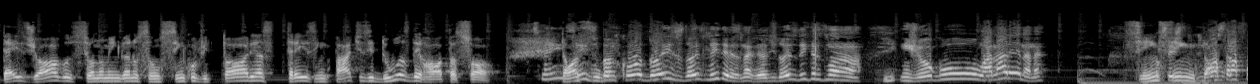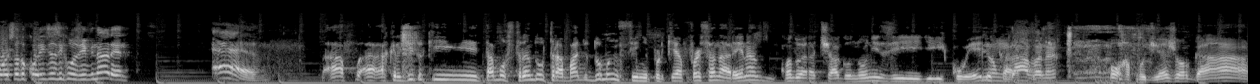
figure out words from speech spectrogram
Dez jogos, se eu não me engano, são cinco vitórias, três empates e duas derrotas só. Sim, Então, sim, assim- bancou dois, dois líderes, né? Ganhou de dois líderes na, em jogo lá na arena, né? Sim, sim. Então, Mostra a força do Corinthians, inclusive, na arena. É. a- acredito que tá mostrando o trabalho do Mancini, porque a força na arena, quando era Thiago Nunes e, e Coelho, Não cara, dava, né? porra, podia jogar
